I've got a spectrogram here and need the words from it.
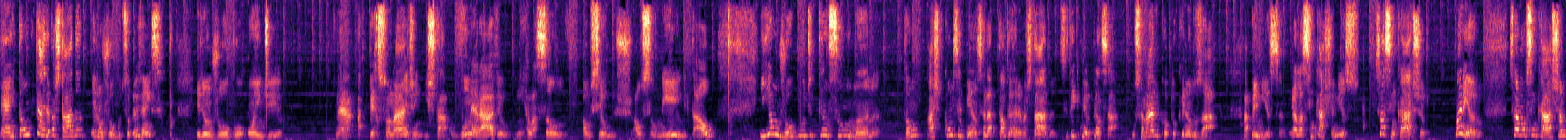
É, então, Terra Devastada, ele é um jogo de sobrevivência. Ele é um jogo onde né, a personagem está vulnerável em relação aos seus, ao seu meio e tal. E é um jogo de tensão humana. Então, acho que quando você pensa em adaptar o Terra Devastada, você tem que primeiro pensar: o cenário que eu estou querendo usar, a premissa, ela se encaixa nisso? Se ela se encaixa, maneiro. Se ela não se encaixa,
